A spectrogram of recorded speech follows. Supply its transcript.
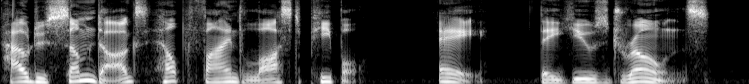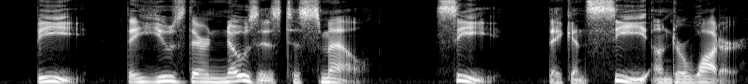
How do some dogs help find lost people? A. They use drones. B. They use their noses to smell. C. They can see underwater.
